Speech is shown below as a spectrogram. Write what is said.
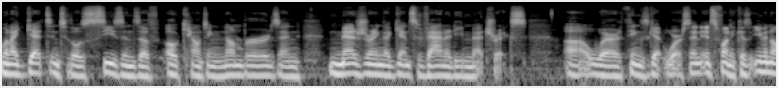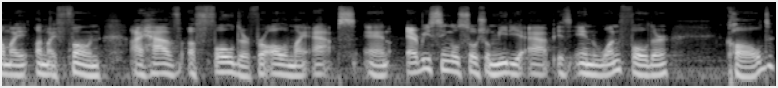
when i get into those seasons of oh counting numbers and measuring against vanity metrics uh, where things get worse and it's funny because even on my on my phone i have a folder for all of my apps and every single social media app is in one folder called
